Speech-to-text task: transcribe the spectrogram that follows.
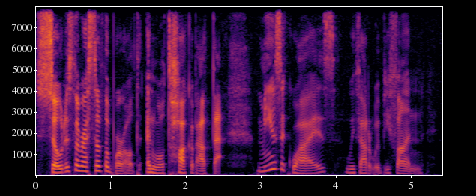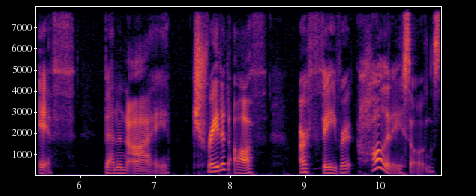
So does the rest of the world, and we'll talk about that. Music wise, we thought it would be fun if Ben and I traded off our favorite holiday songs.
